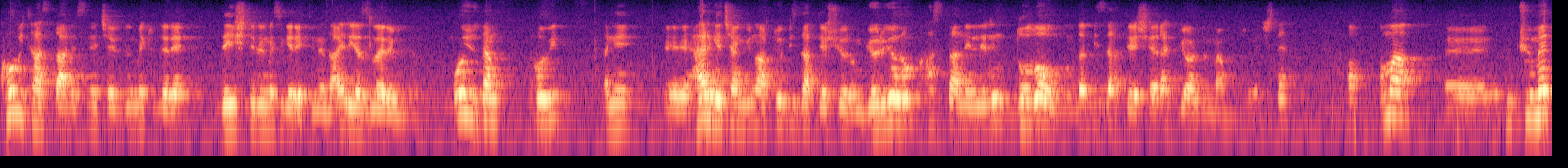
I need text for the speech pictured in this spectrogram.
Covid hastanesine çevrilmek üzere değiştirilmesi gerektiğine dair yazıları biliyorum. O yüzden Covid hani e, her geçen gün artıyor bizzat yaşıyorum, görüyorum. Hastanelerin dolu olduğunda bizzat yaşayarak gördüm ben bu süreçte. Ama e, hükümet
